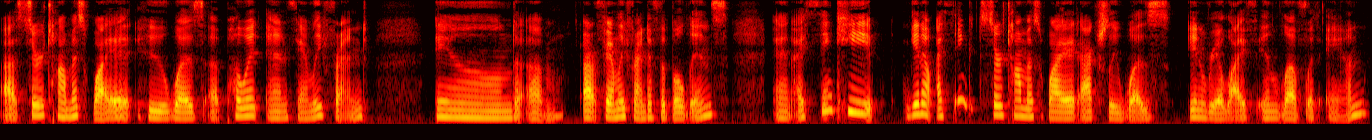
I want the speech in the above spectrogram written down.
uh, Sir Thomas Wyatt, who was a poet and family friend, and um, our family friend of the Boleyns. And I think he, you know, I think Sir Thomas Wyatt actually was in real life in love with Anne,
